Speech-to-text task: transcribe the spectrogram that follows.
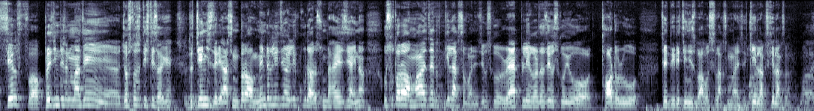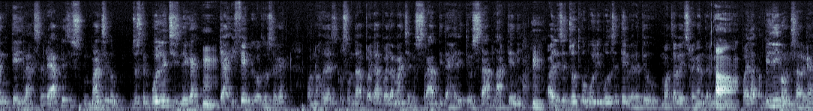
सेल्फ प्रेजेन्टेसनमा चाहिँ जस्तो छ त्यस्तै छ क्या त्यो चेन्जेस धेरै आएको छैन तर मेन्टल्ली चाहिँ अहिले कुराहरू सुन्दाखेरि चाहिँ होइन उसको तर मलाई चाहिँ के लाग्छ भने चाहिँ उसको ऱ्यापले गर्दा चाहिँ उसको यो थटहरू चाहिँ धेरै चेन्जेस भएको जस्तो लाग्छ मलाई चाहिँ के लाग्छ के लाग्छ मलाई पनि त्यही लाग्छ ऱ्यापले चाहिँ मान्छेको जस्तै बोल्ने चिजले क्या. क्या इफेक्ट गर्दो रहेछ क्या भन्न खोजा चाहिँ कस्तो भन्दा पहिला पहिला मान्छेहरूले श्राप दिँदाखेरि त्यो श्राप लाग्थ्यो नि. अहिले चाहिँ जोतको बोली बोल्छ त्यही भएर त्यो मतलबै छैन नि त होइन। पहिला बिलिभ अनुसार क्या।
